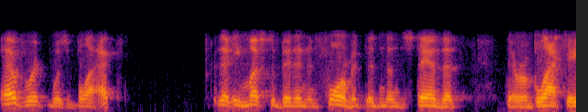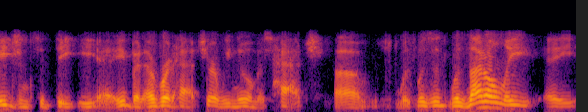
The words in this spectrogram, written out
Everett was black, that he must have been an informant, didn't understand that there were black agents at DEA, but Everett Hatcher, we knew him as Hatch, um, was, was was not only a,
